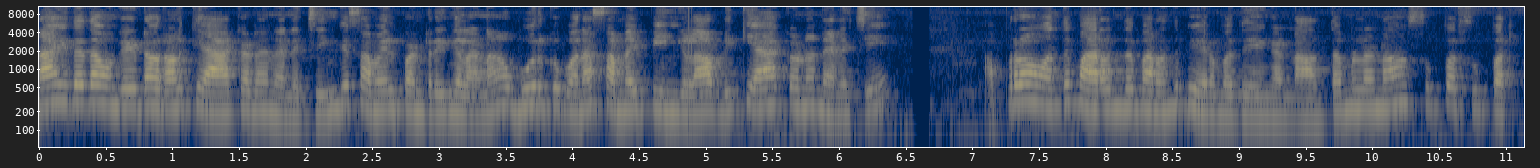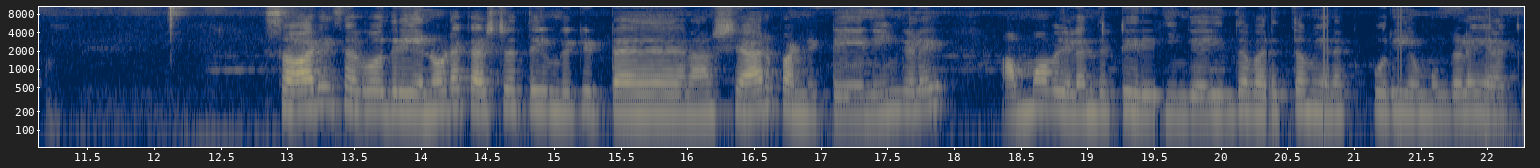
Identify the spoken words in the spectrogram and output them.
நான் இதை தான் உங்ககிட்ட ஒரு நாள் கேட்கணும்னு நினச்சேன். இங்கே சமையல் பண்ணுறீங்களாண்ணா ஊருக்கு போனால் சமைப்பீங்களா? அப்படி கேட்கணும்னு நினச்சேன். அப்புறம் வந்து மறந்து மறந்து பேரம்பதேங்கண்ணா தமிழண்ணா சூப்பர் சூப்பர் சாரி சகோதரி. என்னோட கஷ்டத்தை உங்ககிட்ட நான் ஷேர் பண்ணிட்டேன். நீங்களே அம்மாவை இழந்துட்டு இருக்கீங்க. இந்த வருத்தம் எனக்கு புரியும். உங்களை எனக்கு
